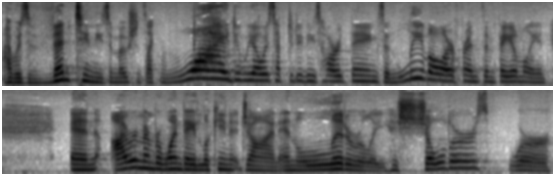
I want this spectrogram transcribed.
I was venting these emotions. Like, why do we always have to do these hard things and leave all our friends and family? And and I remember one day looking at John, and literally his shoulders were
